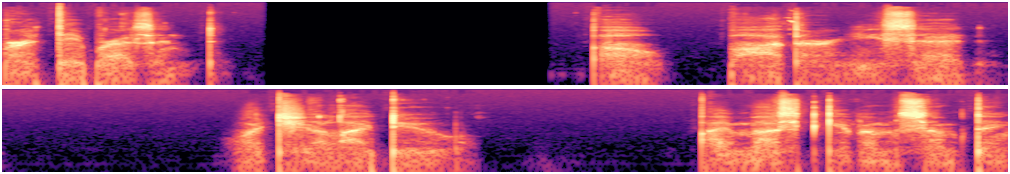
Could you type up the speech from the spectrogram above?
birthday present. Oh, bother, he said. What shall I do? I must give him something.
